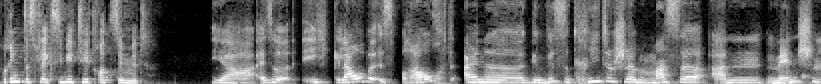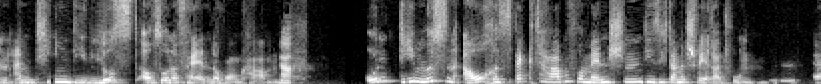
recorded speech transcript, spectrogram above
bringt das Flexibilität trotzdem mit? Ja, also ich glaube, es braucht eine gewisse kritische Masse an Menschen in einem Team, die Lust auf so eine Veränderung haben. Ja. Und die müssen auch Respekt haben vor Menschen, die sich damit schwerer tun. Ja,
